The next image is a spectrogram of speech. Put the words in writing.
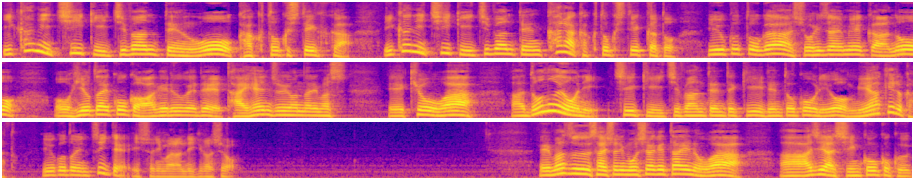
いかに地域一番点を獲得していくかいかに地域一番点から獲得していくかということが消費財メーカーの費用対効果を上げる上で大変重要になります、えー今日はどのように地域一番点的伝統小売を見分けるかということについて一緒に学んでいきましょう。えーまず最初に申し上げたいのはアジア新興国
